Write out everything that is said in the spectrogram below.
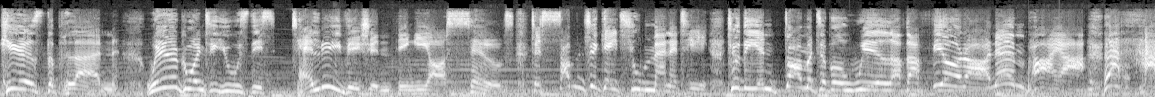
here's the plan. We're going to use this television thingy ourselves to subjugate humanity to the indomitable will of the Furon Empire!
